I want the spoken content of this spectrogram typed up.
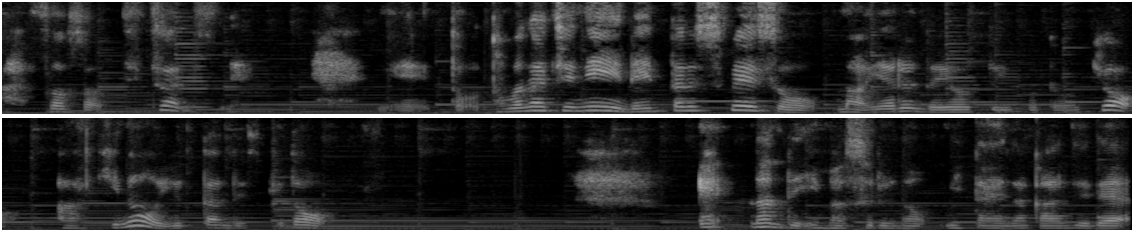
あ、そうそう、実はですね、えーと、友達にレンタルスペースを、まあ、やるんだよっていうことを今日あ昨日言ったんですけどえ、なんで今するの？みたいな感じで、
